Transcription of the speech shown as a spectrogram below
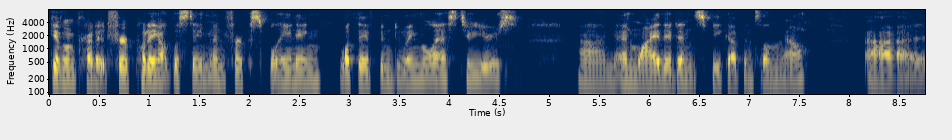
give them credit for putting out the statement for explaining what they've been doing the last two years um, and why they didn't speak up until now uh,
